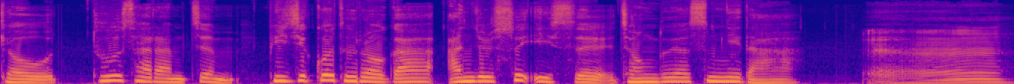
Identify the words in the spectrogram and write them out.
겨우 두 사람쯤 비집고 들어가 앉을 수 있을 정도였습니다. 음,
